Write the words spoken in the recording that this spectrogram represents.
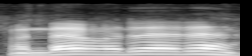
มาได้มาได้เด้อ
